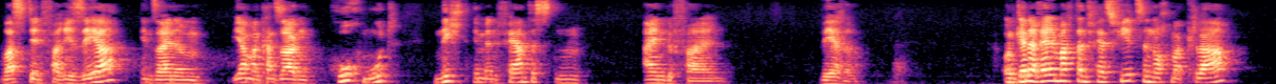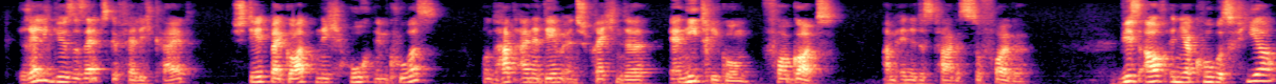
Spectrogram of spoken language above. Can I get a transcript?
was den Pharisäer in seinem, ja, man kann sagen, Hochmut nicht im entferntesten eingefallen wäre. Und generell macht dann Vers 14 nochmal klar, religiöse Selbstgefälligkeit steht bei Gott nicht hoch im Kurs und hat eine dementsprechende Erniedrigung vor Gott am Ende des Tages zur Folge. Wie es auch in Jakobus 4,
